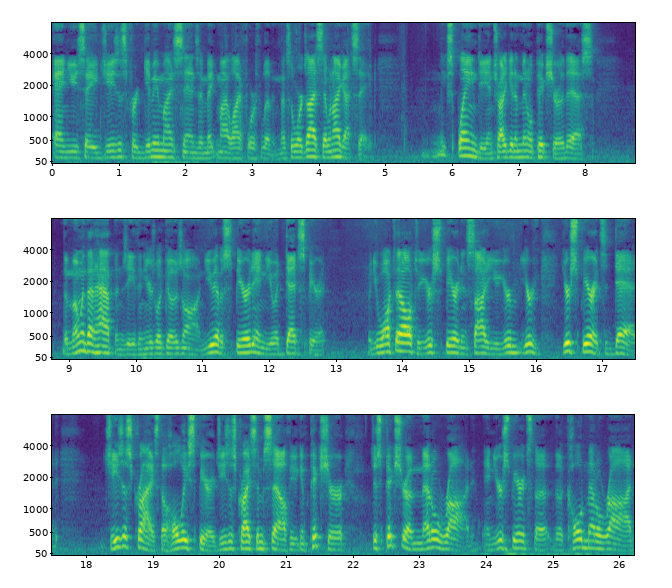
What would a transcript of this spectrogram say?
And you say, Jesus, forgive me my sins and make my life worth living. That's the words I said when I got saved. Let me explain to you and try to get a mental picture of this. The moment that happens, Ethan, here's what goes on. You have a spirit in you, a dead spirit. When you walk to that altar, your spirit inside of you, your your your spirit's dead. Jesus Christ, the Holy Spirit, Jesus Christ Himself, you can picture, just picture a metal rod, and your spirit's the, the cold metal rod,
